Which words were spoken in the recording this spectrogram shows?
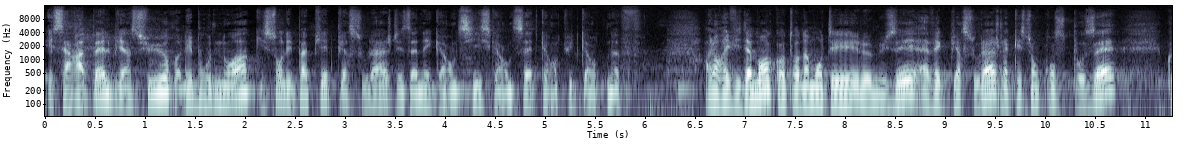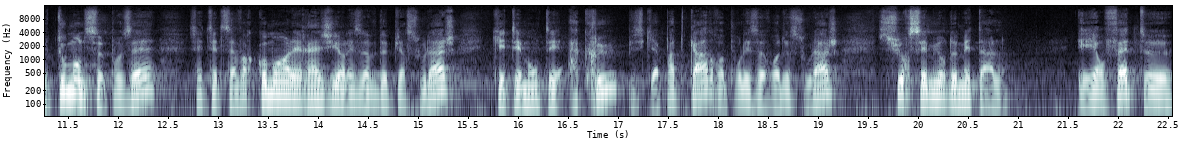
Et ça rappelle bien sûr les brous de noix qui sont les papiers de Pierre Soulages des années 46, 47, 48, 49. Alors évidemment, quand on a monté le musée avec Pierre Soulages, la question qu'on se posait, que tout le monde se posait, c'était de savoir comment allaient réagir les œuvres de Pierre Soulages, qui étaient montées à cru, puisqu'il n'y a pas de cadre pour les œuvres de Soulages, sur ces murs de métal. Et en fait, euh,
